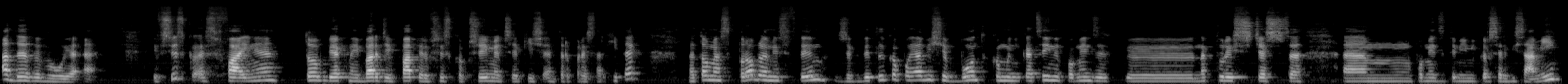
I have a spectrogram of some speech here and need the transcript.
a D wywołuje E. I wszystko jest fajnie, to jak najbardziej papier wszystko przyjmie, czy jakiś enterprise architekt. Natomiast problem jest w tym, że gdy tylko pojawi się błąd komunikacyjny pomiędzy, yy, na którejś ścieżce pomiędzy tymi mikroserwisami,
